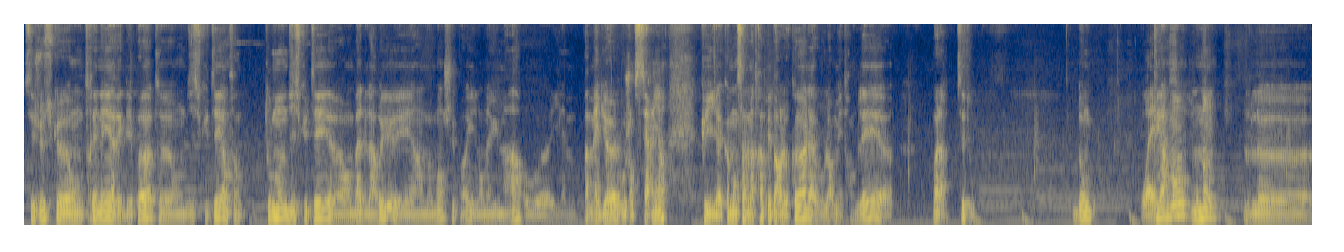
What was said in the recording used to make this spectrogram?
c'est juste qu'on traînait avec des potes, euh, on discutait, enfin, tout le monde discutait euh, en bas de la rue, et à un moment, je sais pas, il en a eu marre, ou euh, il aime pas ma gueule, ou j'en sais rien. Puis il a commencé à m'attraper par le col, à vouloir m'étrangler. voilà, c'est tout. Donc, ouais, clairement, non. Le...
